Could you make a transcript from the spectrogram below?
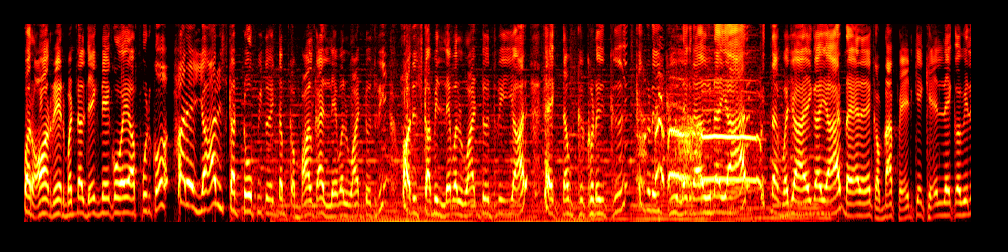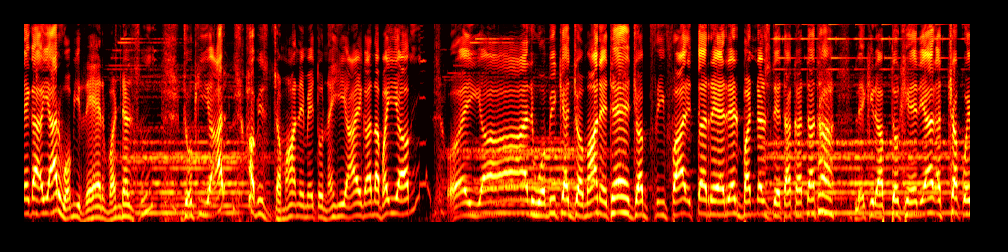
पर और रेयर बंडल देखने को है अपन को। अरे यार, इसका टोपी तो एकदम कमाल का है लेवल वन टू थ्री और इसका भी लेवल वन टू थ्री यार एकदम लग रहा है ना यार कितना मज़ा आएगा यार नया नया कपड़ा पहन के खेलने को मिलेगा यार वो भी रेयर बंडल जो कि यार अब इस जमाने में तो नहीं आएगा ना भैया यार वो भी क्या जमाने थे जब फ्री फायर इतना रेयर रेयर बंडल्स देता करता था लेकिन अब तो खैर यार अच्छा कोई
